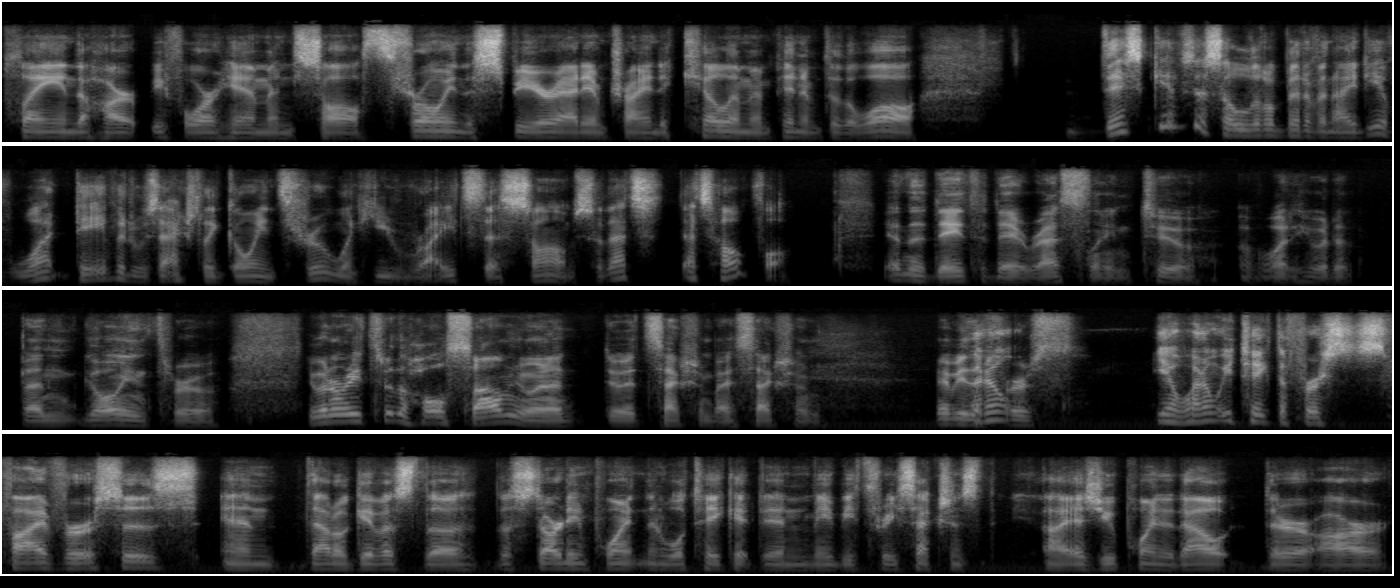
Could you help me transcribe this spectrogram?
playing the harp before him and saul throwing the spear at him trying to kill him and pin him to the wall. This gives us a little bit of an idea of what david was actually going through when he writes this psalm. So that's that's helpful. In the day-to-day wrestling too of what he would have been going through. You want to read through the whole psalm? You want to do it section by section? Maybe the first yeah, why don't we take the first five verses and that'll give us the the starting point, and then we'll take it in maybe three sections. Uh, as you pointed out, there are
